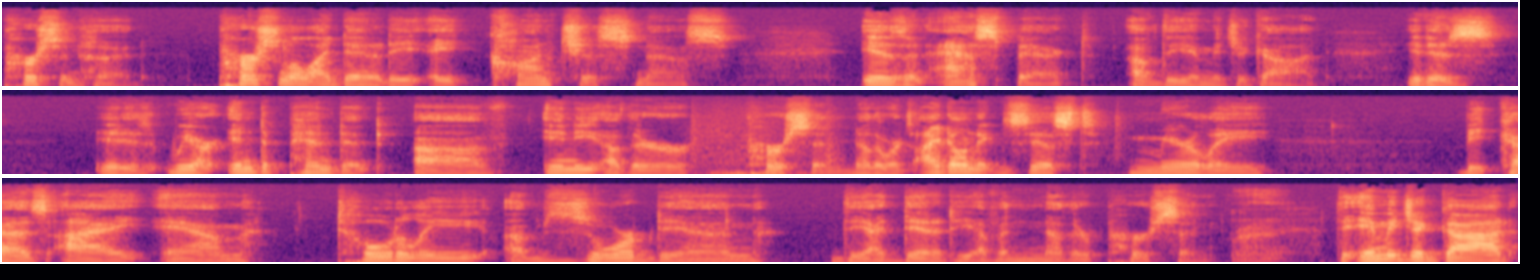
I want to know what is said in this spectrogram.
personhood, personal identity, a consciousness, is an aspect of the image of God. It is it is we are independent of any other person. In other words, I don't exist merely because I am totally absorbed in the identity of another person. Right. The image of God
